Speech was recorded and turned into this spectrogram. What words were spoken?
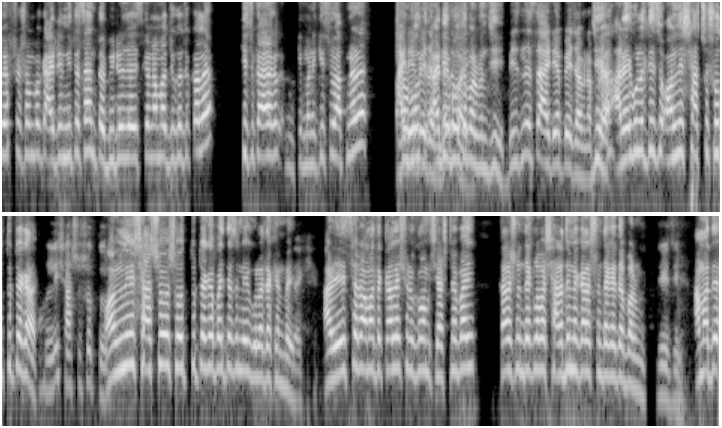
ব্যবসা সম্পর্কে আইডিয়া নিতে চান তো ভিডিও যে স্ক্রিন নাম্বার যোগাযোগ করলে কিছু মানে কিছু আপনারা আইডিয়া বলতে পারবেন জি। বিজনেসে আইডিয়া পেয়ে যাবেন জি আর এগুলো দিয়েছে অনলি টাকা। অনলি 770 অনলি সাতশো সত্তর টাকা পাইতেছেন এগুলো দেখেন ভাই। আর এছাড়া আমাদের কালেকশন কম শেষ নেই ভাই। কালেকশন দেখলে ভাই সারাদিনের কালেকশন দেখাতে পারব জি জি। আমাদের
